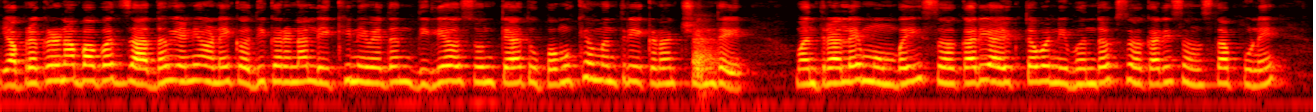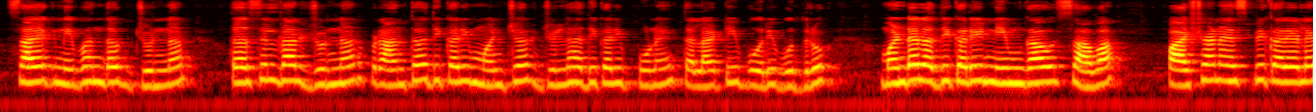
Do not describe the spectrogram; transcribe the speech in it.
या प्रकरणाबाबत जाधव यांनी अनेक अधिकाऱ्यांना लेखी निवेदन दिले असून त्यात उपमुख्यमंत्री एकनाथ शिंदे मंत्रालय मुंबई सहकारी आयुक्त व निबंधक सहकारी संस्था पुणे सहाय्यक निबंधक जुन्नर तहसीलदार जुन्नर प्रांत अधिकारी मंचर जिल्हाधिकारी पुणे तलाटी बोरी बुद्रुक मंडल अधिकारी निमगाव सावा पाषाण एस पी कार्यालय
